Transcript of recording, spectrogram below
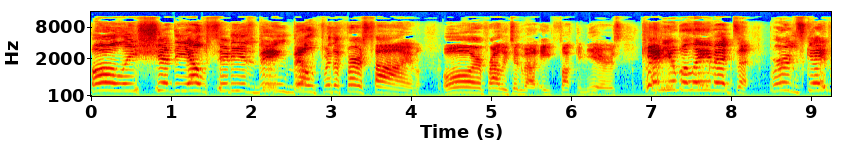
Holy shit, the elf city is being built for the first time! Or probably took about eight fucking years. Can you believe it? RuneScape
